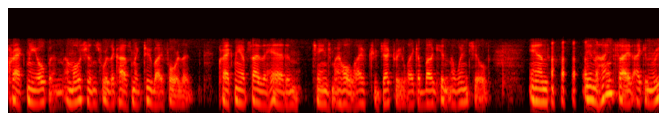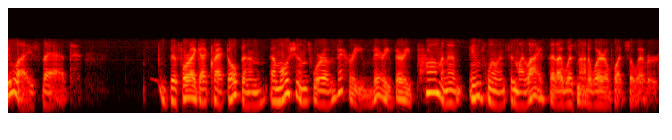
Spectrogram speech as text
cracked me open. Emotions were the cosmic two by four that cracked me upside the head and changed my whole life trajectory like a bug hitting a windshield. And in hindsight, I can realize that before I got cracked open, emotions were a very, very, very prominent influence in my life that I was not aware of whatsoever.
